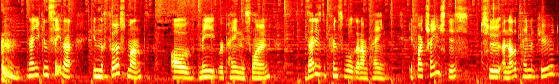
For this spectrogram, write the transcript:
now you can see that in the first month of me repaying this loan, that is the principal that I'm paying. If I change this to another payment period,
